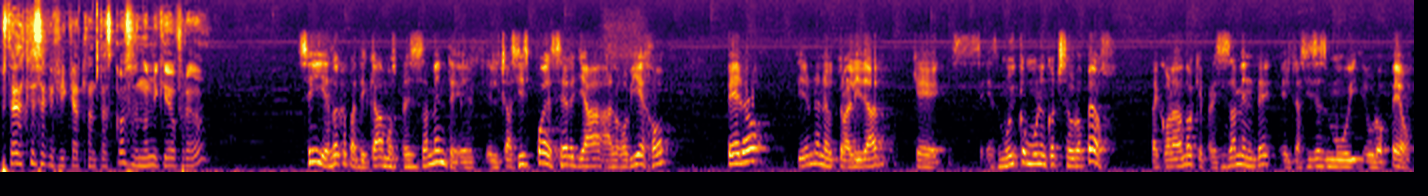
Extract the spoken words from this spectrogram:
pues tienes que sacrificar tantas cosas, ¿no, mi querido Fredo? Sí, es lo que platicábamos precisamente. El, chasis puede ser ya algo viejo, pero tiene una neutralidad que es muy común en coches europeos. Recordando que precisamente el chasis es muy europeo,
